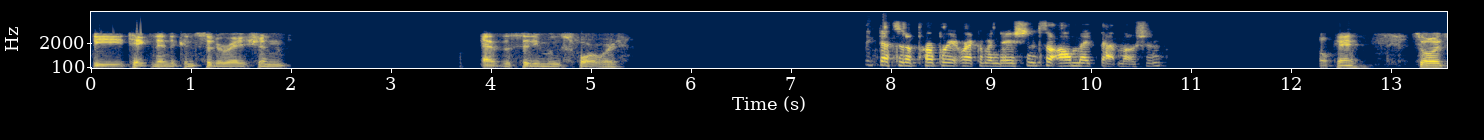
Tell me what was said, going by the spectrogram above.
be taken into consideration as the city moves forward. I think that's an appropriate recommendation, so I'll make that motion. Okay, so it's,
